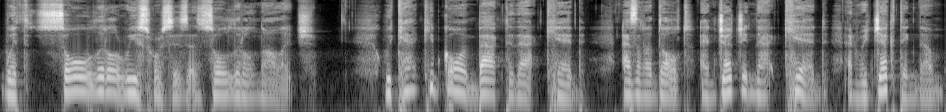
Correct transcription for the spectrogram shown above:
with so little resources and so little knowledge. We can't keep going back to that kid as an adult and judging that kid and rejecting them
